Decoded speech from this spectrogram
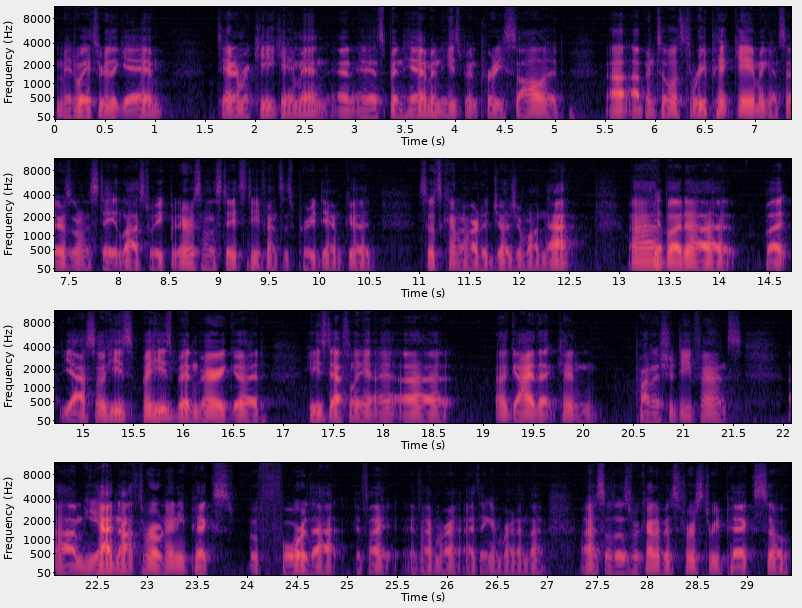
midway through the game, Tanner McKee came in, and, and it's been him, and he's been pretty solid uh, up until a three pick game against Arizona State last week. But Arizona State's defense is pretty damn good. So it's kind of hard to judge him on that. Uh, Yep. But uh, but yeah, so he's but he's been very good. He's definitely a, a, a guy that can punish a defense. Um, he had not thrown any picks before that, if I if I'm right. I think I'm right on that. Uh, so those were kind of his first three picks. So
